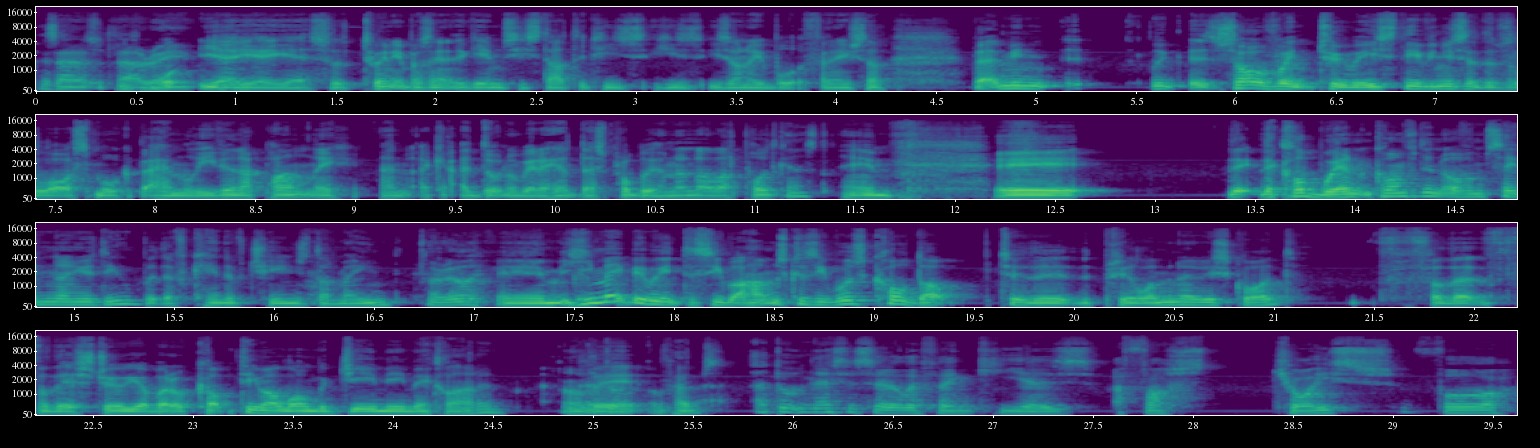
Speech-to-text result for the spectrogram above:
Is that, is that right? Yeah, yeah, yeah. So twenty percent of the games he started, he's he's he's unable to finish them. But I mean, like, it sort of went two ways. Stephen, you said there was a lot of smoke about him leaving, apparently, and I, I don't know where I heard this. Probably on another podcast. Um, uh, the, the club weren't confident of him signing a new deal, but they've kind of changed their mind. Oh, really? Um, he might be waiting to see what happens because he was called up to the, the preliminary squad for the for the Australia World Cup team along with Jamie Maclaren of, uh, of Hibs. I don't necessarily think he is a first choice for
